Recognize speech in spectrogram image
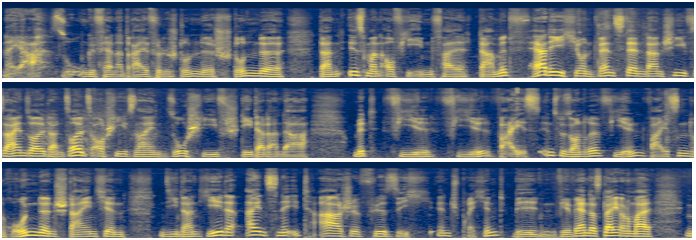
naja, so ungefähr einer Dreiviertelstunde, Stunde. Dann ist man auf jeden Fall damit fertig. Und wenn es denn dann schief sein soll, dann soll es auch schief sein. So schief steht er dann da mit viel, viel Weiß. Insbesondere vielen weißen runden Steinchen, die dann jede einzelne Etage für sich entsprechend bilden. Wir werden das gleich auch nochmal im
